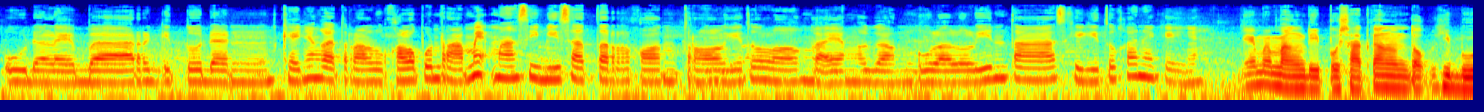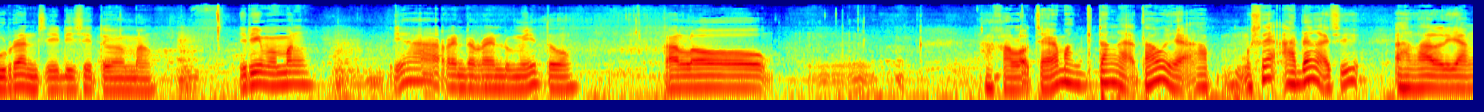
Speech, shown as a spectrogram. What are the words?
udah lebar gitu dan kayaknya nggak terlalu kalaupun rame masih bisa terkontrol gitu loh nggak yang ngeganggu lalu lintas kayak gitu kan ya kayaknya Ya memang dipusatkan untuk hiburan sih di situ memang. Jadi memang ya random-random itu. Kalau nah, kalau cewek emang kita nggak tahu ya. Maksudnya ada nggak sih hal-hal yang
